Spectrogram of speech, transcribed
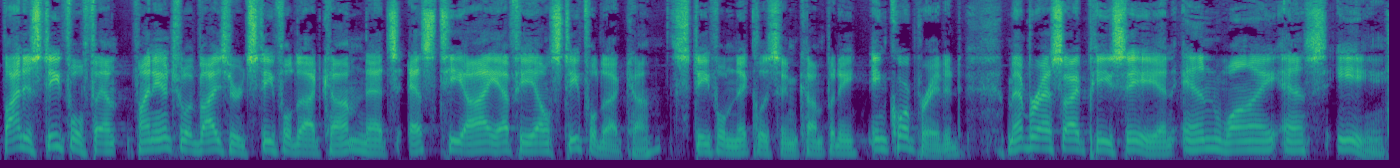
Find a Stifel financial advisor at stifel.com. That's S T I F E L, stifel.com. Stifel Nicolaus and Company, Incorporated, member SIPC and NYSE.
